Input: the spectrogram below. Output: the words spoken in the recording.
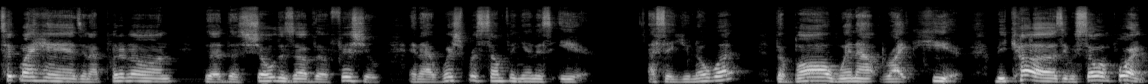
took my hands and I put it on the, the shoulders of the official and I whispered something in his ear. I said, you know what? The ball went out right here because it was so important.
